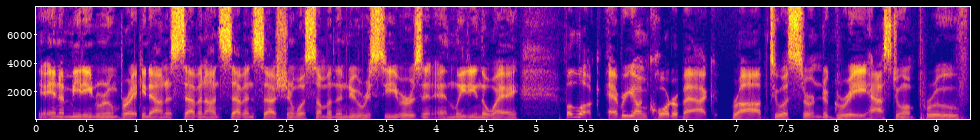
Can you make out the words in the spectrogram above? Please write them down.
in a meeting room breaking down a seven on seven session with some of the new receivers and, and leading the way. But look, every young quarterback, Rob, to a certain degree, has to improve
